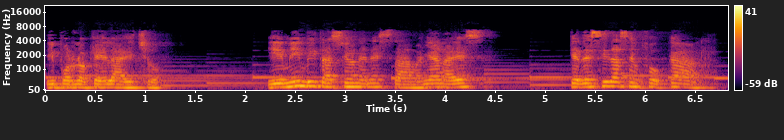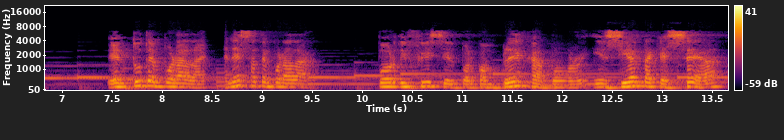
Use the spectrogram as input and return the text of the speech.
y por lo que Él ha hecho. Y mi invitación en esta mañana es que decidas enfocar en tu temporada, en esa temporada, por difícil, por compleja, por incierta que sea,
